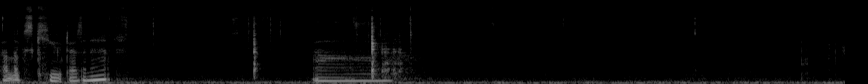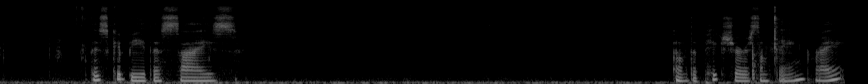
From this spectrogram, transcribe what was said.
That looks cute, doesn't it? Um, this could be the size of the picture or something, right?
